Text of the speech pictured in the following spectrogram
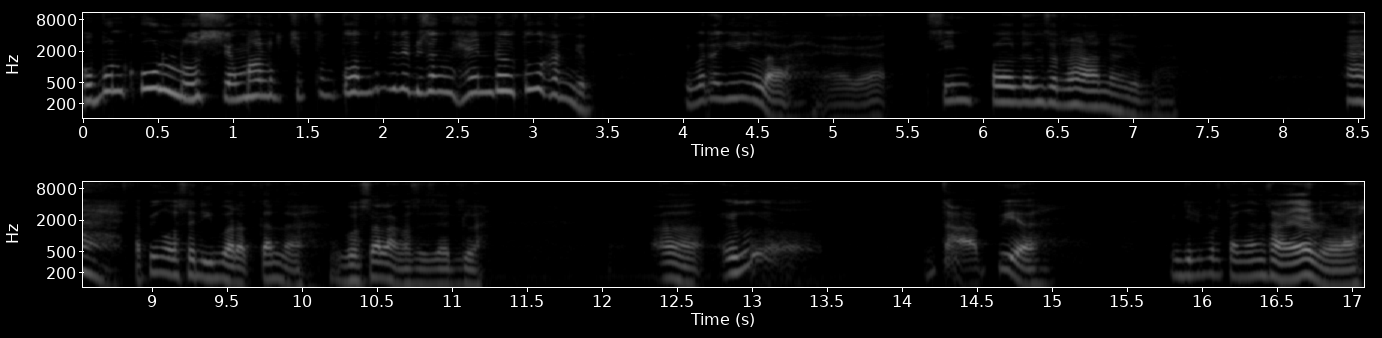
Hubun kulus yang makhluk ciptaan Tuhan itu tidak bisa handle Tuhan gitu. Ibaratnya gini lah ya kan. Simple dan sederhana gitu. Hah, tapi nggak usah diibaratkan lah, nggak usah lah, nggak usah jadilah. Uh, itu, tapi ya, yang jadi pertanyaan saya adalah,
